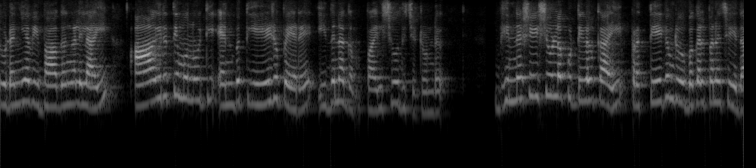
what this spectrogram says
തുടങ്ങിയ വിഭാഗങ്ങളിലായി ആയിരത്തി മുന്നൂറ്റി എൺപത്തി ഏഴ് പേരെ ഇതിനകം പരിശോധിച്ചിട്ടുണ്ട്. ഭിന്നശേഷിയുള്ള കുട്ടികൾക്കായി പ്രത്യേകം രൂപകൽപ്പന ചെയ്ത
